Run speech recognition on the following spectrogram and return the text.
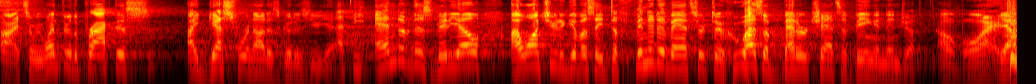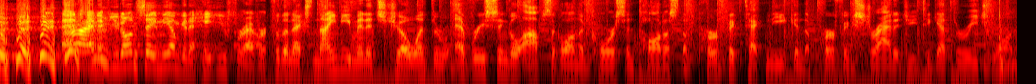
All right, so we went through the practice. I guess we're not as good as you yet. At the end of this video, I want you to give us a definitive answer to who has a better chance of being a ninja. Oh boy. Yeah. and, and, if you don't say me, I'm gonna hate you forever. For the next 90 minutes, Joe went through every single obstacle on the course and taught us the perfect technique and the perfect strategy to get through each one.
